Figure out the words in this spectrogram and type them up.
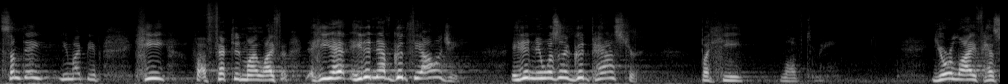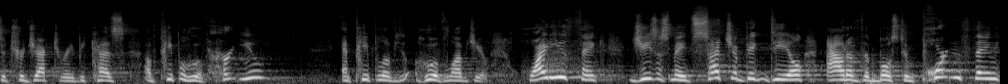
someday you might be. He affected my life. He, had, he didn't have good theology, he, didn't, he wasn't a good pastor, but he loved me. Your life has a trajectory because of people who have hurt you and people who have loved you. Why do you think Jesus made such a big deal out of the most important thing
